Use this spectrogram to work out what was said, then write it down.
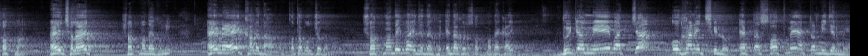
সৎমা এই ছেলে সৎমা দেখনি খালেদা কথা বলছো কেন? সৎমা দেখবা এই যে দেখো এ দেখো সৎমা দেখাই দুইটা মেয়ে বাচ্চা ওখানে ছিল একটা সৎ মেয়ে একটা নিজের মেয়ে।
